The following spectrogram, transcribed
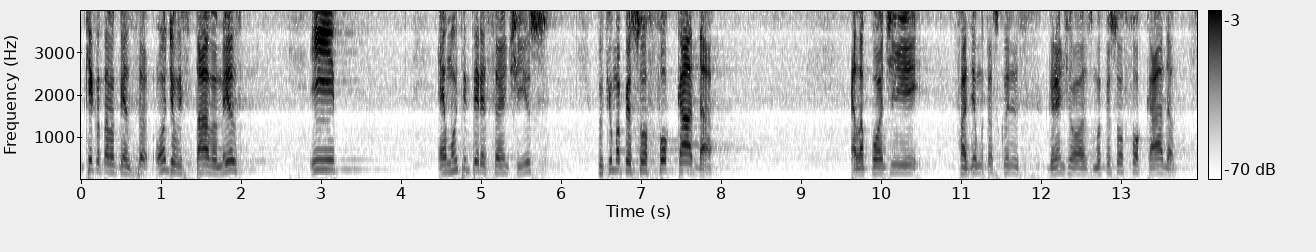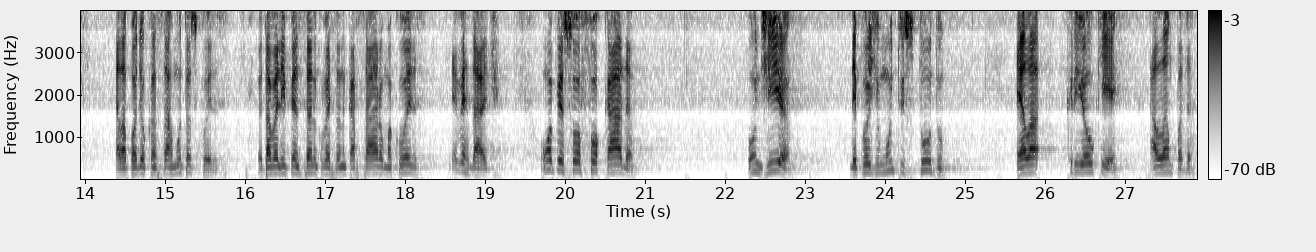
O que, que eu estava pensando? Onde eu estava mesmo? E é muito interessante isso, porque uma pessoa focada, ela pode fazer muitas coisas grandiosas. Uma pessoa focada, ela pode alcançar muitas coisas. Eu estava ali pensando, conversando com a Sara, uma coisa, é verdade. Uma pessoa focada, um dia depois de muito estudo, ela criou o que? A lâmpada.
